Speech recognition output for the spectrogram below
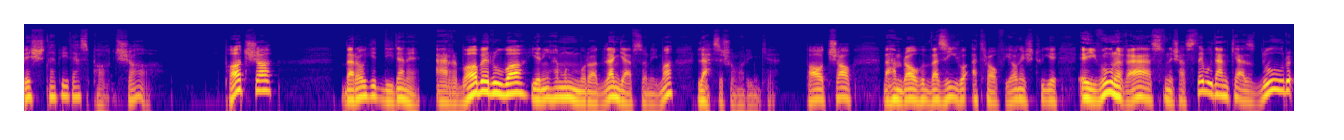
بشنوید از پادشاه. پادشاه برای دیدن ارباب روباه یعنی همون مرادلنگ افسانه ما لحظه شماری می‌کرد. پادشاه به همراه وزیر و اطرافیانش توی ایوون قصر نشسته بودند که از دور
